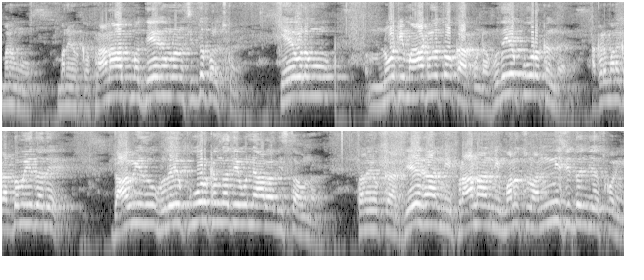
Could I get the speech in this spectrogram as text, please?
మనము మన యొక్క ప్రాణాత్మ దేహములను సిద్ధపరచుకొని కేవలము నోటి మాటలతో కాకుండా హృదయపూర్వకంగా అక్కడ మనకు అర్థమయ్యేది అదే దావీదు హృదయపూర్వకంగా దేవుణ్ణి ఆరాధిస్తూ ఉన్నాడు. తన యొక్క దేహాన్ని ప్రాణాన్ని మనసును అన్నీ సిద్ధం చేసుకొని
